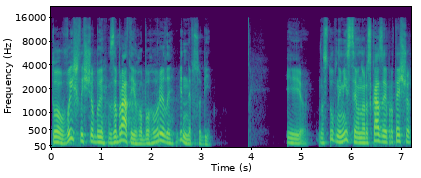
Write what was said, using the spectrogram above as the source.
то вийшли, щоб забрати його, бо говорили, він не в собі. І наступне місце воно розказує про те, що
